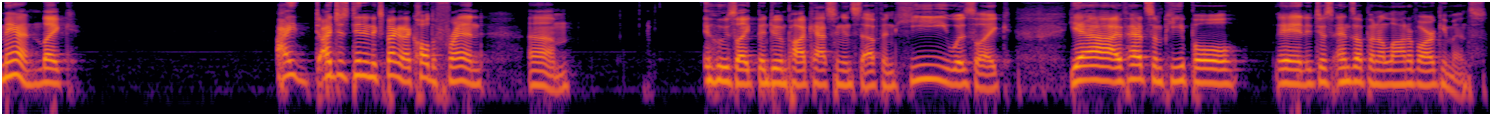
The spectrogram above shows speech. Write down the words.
man, like I I just didn't expect it. I called a friend, um, who's like been doing podcasting and stuff, and he was like, Yeah, I've had some people and it just ends up in a lot of arguments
